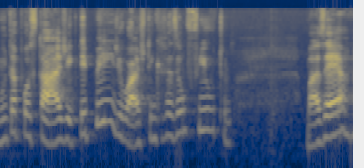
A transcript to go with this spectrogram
muita postagem que depende, eu acho, tem que fazer um filtro. Mas é,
